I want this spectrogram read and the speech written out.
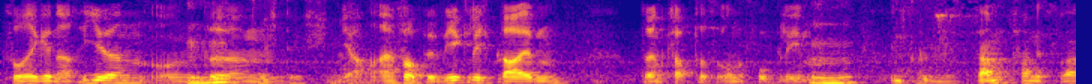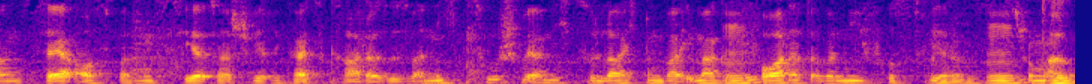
zu regenerieren. Und ähm, Mhm, richtig, ja. einfach beweglich bleiben, dann klappt das ohne Probleme. Mhm. Insgesamt fand ich, es war ein sehr ausbalancierter Schwierigkeitsgrad. Also es war nicht zu schwer, nicht zu leicht. Man war immer gefordert, aber nie frustriert. Das ist schon mal also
